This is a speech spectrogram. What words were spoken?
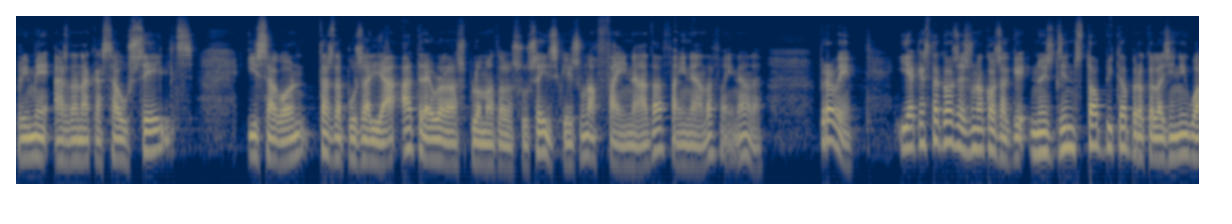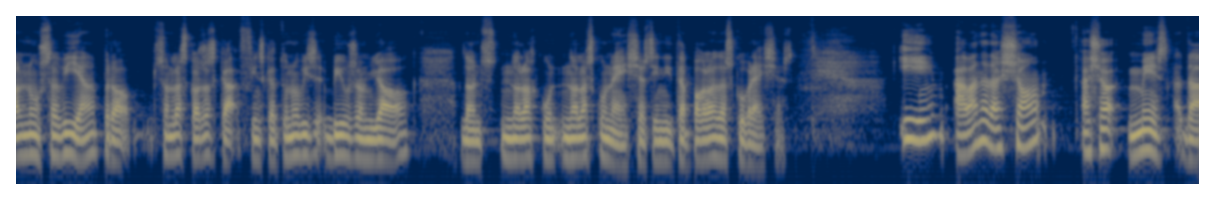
primer, has d'anar a caçar ocells i segon, t'has de posar allà a treure les plomes dels ocells, que és una feinada, feinada, feinada. Però bé, i aquesta cosa és una cosa que no és gens tòpica, però que la gent igual no ho sabia, però són les coses que fins que tu no vius en lloc, doncs no les, no les coneixes i ni tampoc les descobreixes. I, a banda d'això, això més de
